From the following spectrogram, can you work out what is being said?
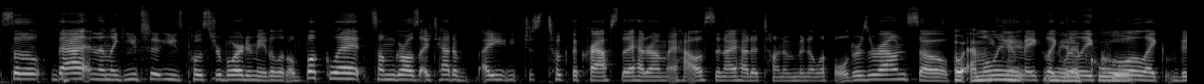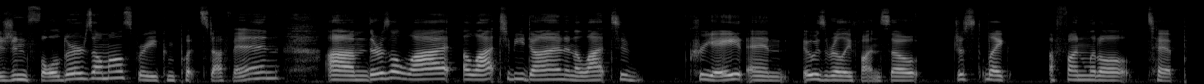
so that, and then like you to use poster board and made a little booklet. Some girls, I had a, I just took the crafts that I had around my house, and I had a ton of Manila folders around. So Oh, Emily you can make like really cool- cool, like vision folders almost, where you can put stuff in. Um, there's a lot, a lot to be done, and a lot to create, and it was really fun. So just like a fun little tip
